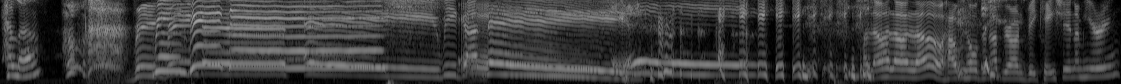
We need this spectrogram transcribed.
Hello. Ring, Ring, ring, ring, hello, hello, hello. How are we holding up? You're on vacation, I'm hearing.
